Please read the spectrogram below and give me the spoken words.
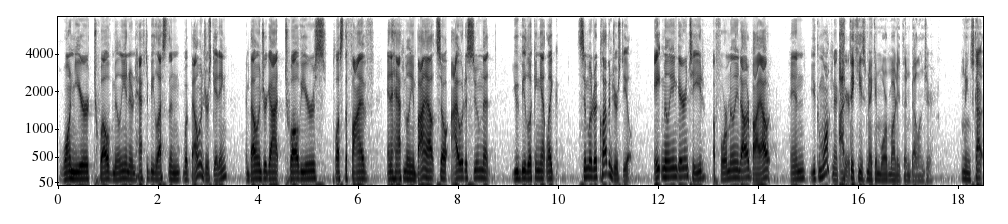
one year, twelve million. Would have to be less than what Bellinger's getting, and Bellinger got twelve years plus the five and a half million buyout. So I would assume that you'd be looking at like similar to Clevinger's deal, eight million guaranteed, a four million dollar buyout. And you can walk next I year. I think he's making more money than Bellinger. I mean, Scott.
